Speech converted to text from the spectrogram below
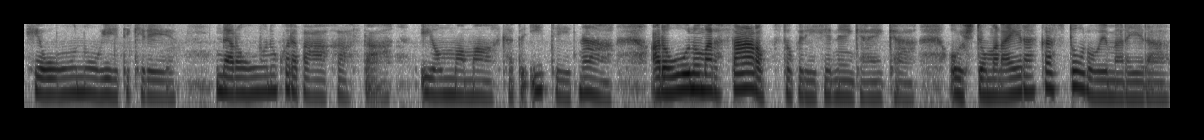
He uno e ti kire. Nara uno kura baka sta. E o mamma kata ite na. Ara uno marastaro sto per che ne gaika. O sto maraira castoro e marera.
